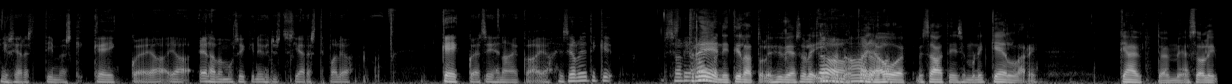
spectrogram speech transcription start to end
jos järjestettiin myöskin keikkoja ja, ja Elävän musiikin yhdistys järjesti paljon keikkoja siihen aikaan. Ja, ja se oli jotenkin... Se oli Treenitilat oli hyviä, se oli Joo, ihan A ja O, että me saatiin semmoinen kellari käyttöömme ja se oli,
